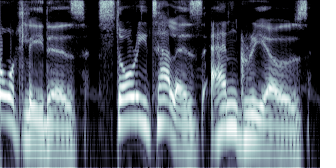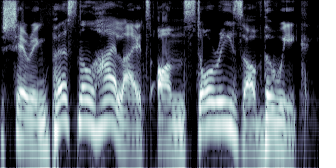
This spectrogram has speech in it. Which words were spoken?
thought leaders, storytellers, and griots sharing personal highlights on Stories of the Week.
